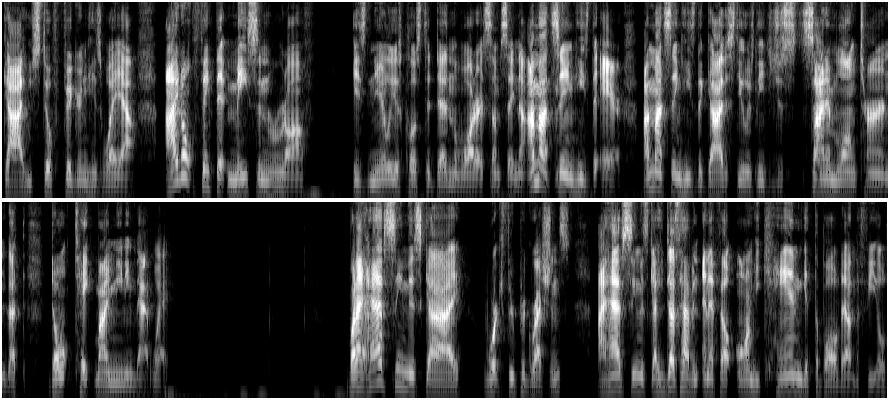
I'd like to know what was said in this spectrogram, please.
guy who's still figuring his way out. I don't think that Mason Rudolph is nearly as close to dead in the water as some say. Now, I'm not saying he's the heir. I'm not saying he's the guy the Steelers need to just sign him long term. That don't take my meaning that way. But I have seen this guy work through progressions. I have seen this guy. He does have an NFL arm. He can get the ball down the field.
